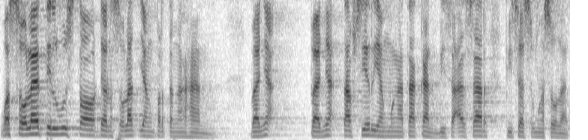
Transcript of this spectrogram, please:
Wasolatil wusta dan solat yang pertengahan. Banyak banyak tafsir yang mengatakan bisa asar, bisa semua solat.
